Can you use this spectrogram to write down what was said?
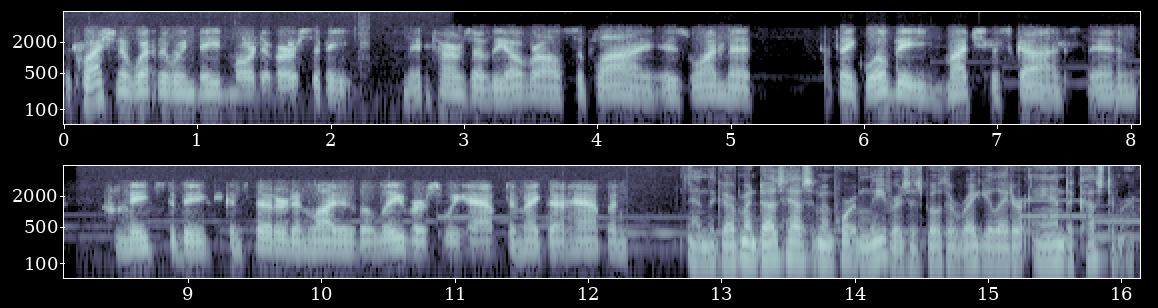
The question of whether we need more diversity in terms of the overall supply is one that I think will be much discussed. And needs to be considered in light of the levers we have to make that happen. And the government does have some important levers as both a regulator and a customer.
